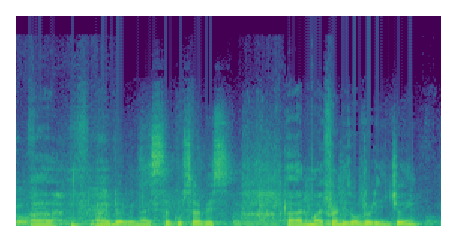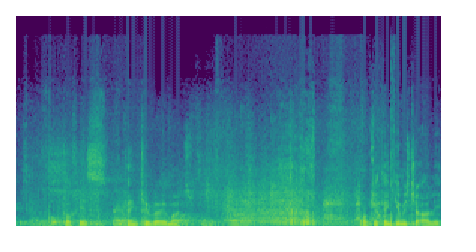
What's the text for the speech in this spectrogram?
uh, a very nice, uh, good service, and my friend is already enjoying office. Thank you very much. Okay, thank you, Mr. Ali.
